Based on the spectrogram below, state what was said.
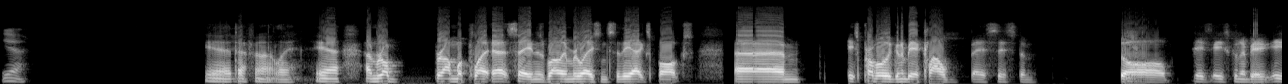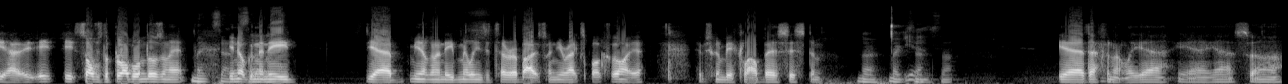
yeah, Yeah, definitely. Yeah, and Rob Brown were play, uh, saying as well in relation to the Xbox, um, it's probably going to be a cloud-based system. So it's, it's going to be yeah, it, it solves the problem, doesn't it? Makes sense. You're not going to need yeah, you're not going to need millions of terabytes on your Xbox, are you? If it's going to be a cloud-based system. No, makes Yeah. sense that. Yeah, definitely. Yeah, yeah, yeah. So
